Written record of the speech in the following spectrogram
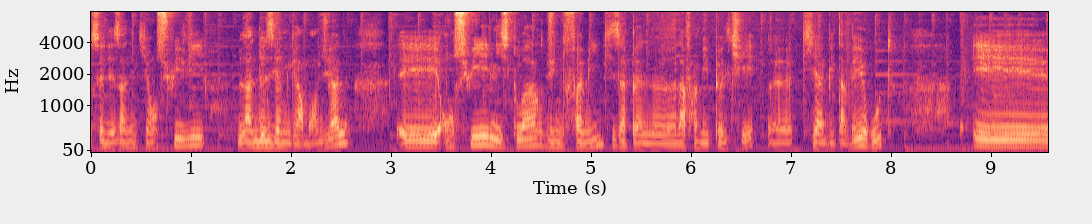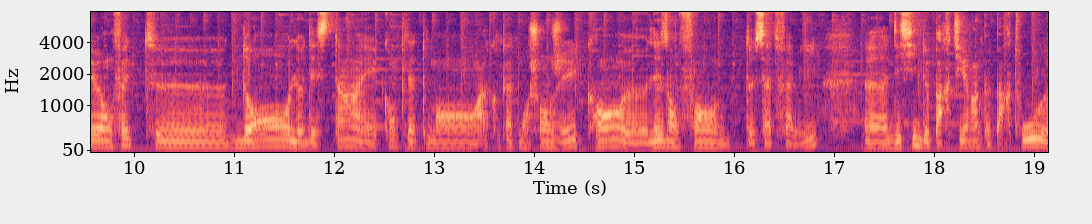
C'est des années qui ont suivi la Deuxième Guerre mondiale. Et on suit l'histoire d'une famille qui s'appelle euh, la famille Pelletier, euh, qui habite à Beyrouth. Et en fait, euh, le destin est complètement, a complètement changé quand euh, les enfants de cette famille euh, décident de partir un peu partout.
